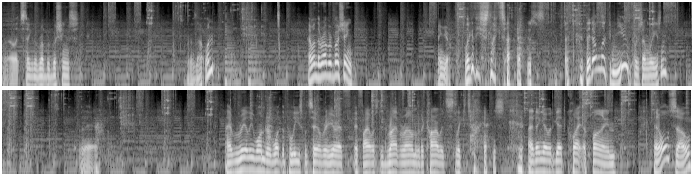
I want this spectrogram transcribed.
well, let's take the rubber bushings. There's that one. I want the rubber bushing. Thank you. Look at these slick tires. they don't look new for some reason. There. I really wonder what the police would say over here if, if I was to drive around with a car with slick tires. I think I would get quite a fine. And also,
